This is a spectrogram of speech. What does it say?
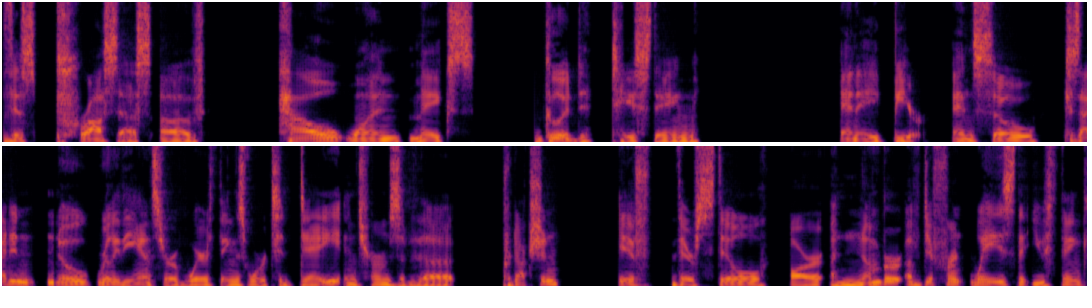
this process of how one makes good tasting NA beer. And so, because I didn't know really the answer of where things were today in terms of the production, if there still are a number of different ways that you think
